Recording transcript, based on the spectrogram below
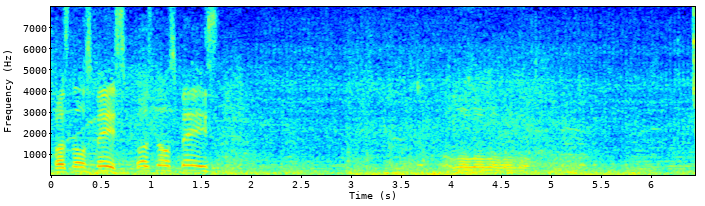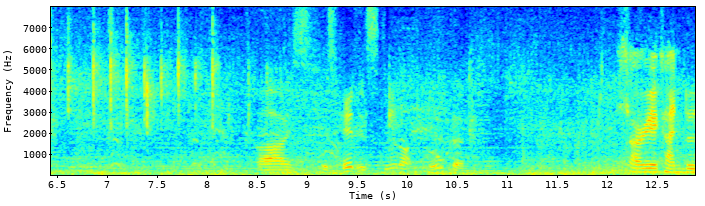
Personal space! Personal space! Whoa, whoa, whoa, whoa, whoa, whoa. Ah, his, his head is still not broken. Sorry, I can't do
